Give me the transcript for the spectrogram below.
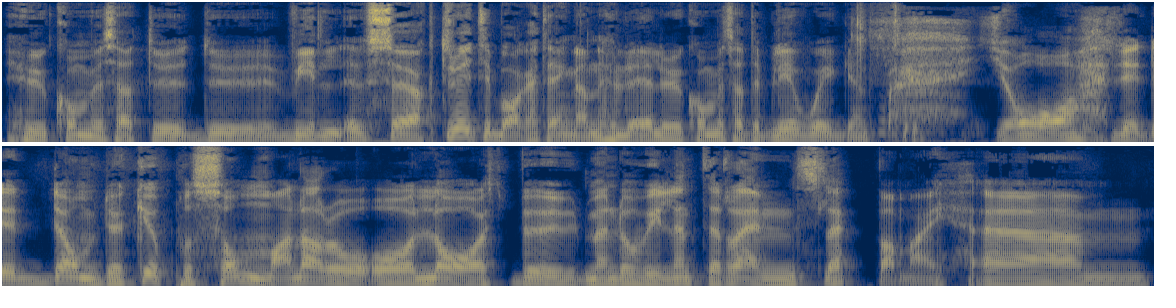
Hur kommer det sig att du, du vill, sökte du dig tillbaka till England? Hur, eller hur kommer det sig att det blev Wigan? Ja, det, det, de dök upp på sommaren där och, och la ett bud, men då ville inte Rennes släppa mig. Um...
